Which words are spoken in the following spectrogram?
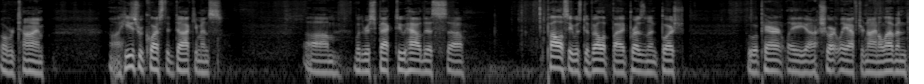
over time. Uh, he's requested documents um, with respect to how this uh, policy was developed by President Bush, who apparently, uh, shortly after 9 11,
